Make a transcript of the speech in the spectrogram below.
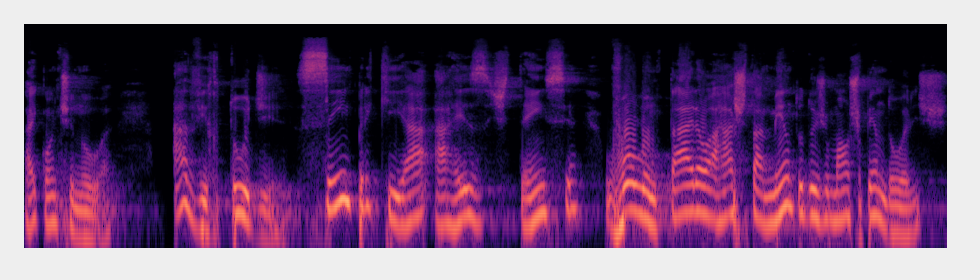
Aí continua. A virtude, sempre que há a resistência voluntária ao arrastamento dos maus pendores.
